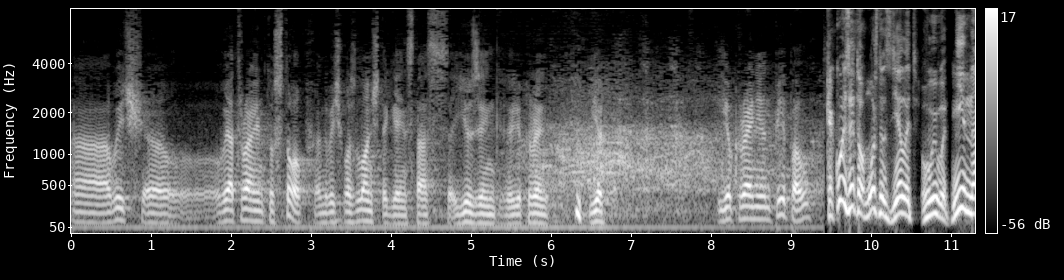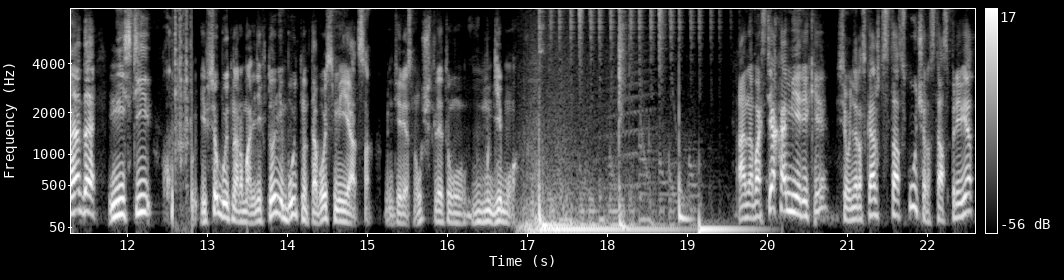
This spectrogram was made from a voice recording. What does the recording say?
uh, which uh, we are trying to stop and which was launched against us using Ukraine, Ukrainian people. Какой из этого можно сделать вывод? Не надо нести хуй, и все будет нормально. Никто не будет над тобой смеяться. Интересно, учат ли этому в МГИМО? О новостях Америки сегодня расскажет Стас Кучер. Стас, привет.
